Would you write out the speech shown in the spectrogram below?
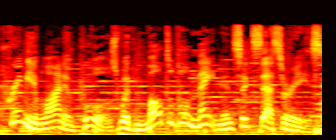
premium line of pools with multiple maintenance accessories.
